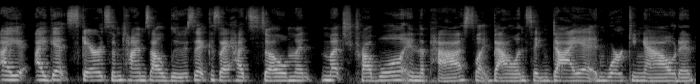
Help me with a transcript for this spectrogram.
I I get scared sometimes I'll lose it because I had so much, trouble in the past like balancing diet and working out and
